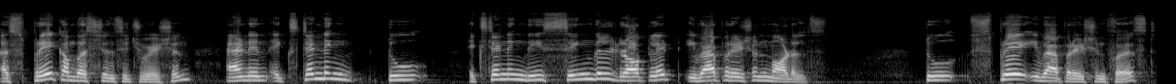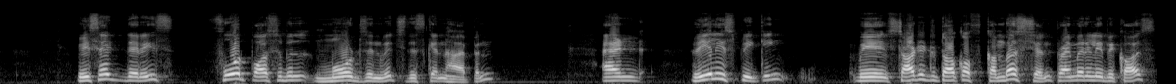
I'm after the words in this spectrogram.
a spray combustion situation and in extending to extending these single droplet evaporation models to spray evaporation first. We said there is 4 possible modes in which this can happen and really speaking we started to talk of combustion primarily because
